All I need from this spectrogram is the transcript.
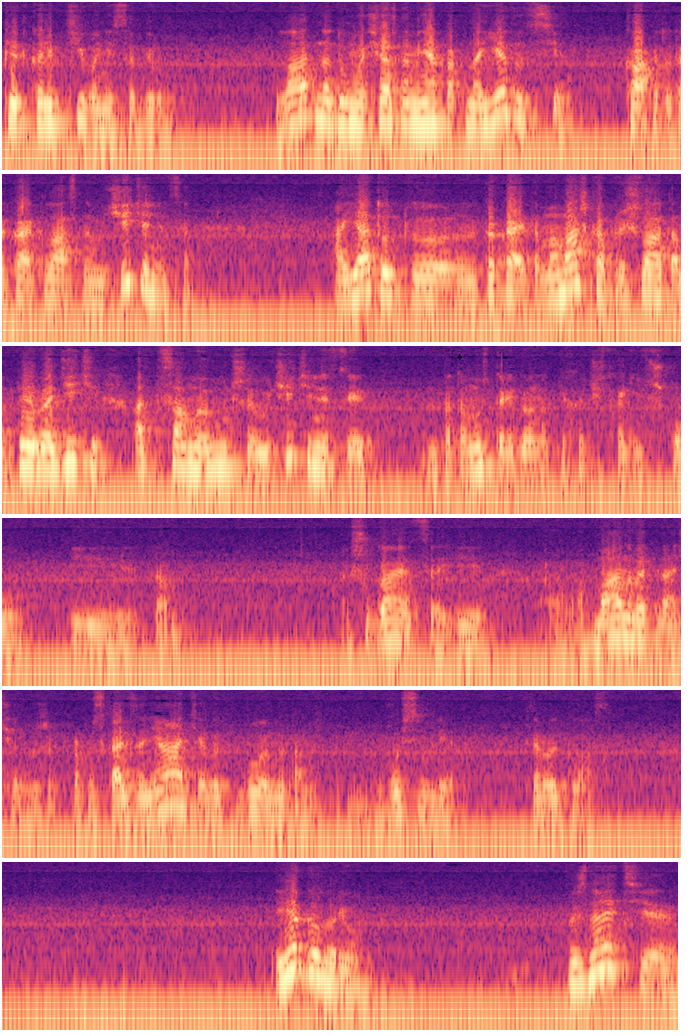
педколлектива не соберут. Ладно, думаю, сейчас на меня как наедут все, как это такая классная учительница, а я тут э, какая-то мамашка пришла там переводить от самой лучшей учительницы, потому что ребенок не хочет ходить в школу. И там шугается и э, обманывать начал уже, пропускать занятия, вот было ему там 8 лет, второй класс. И я говорю, Вы знаете,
